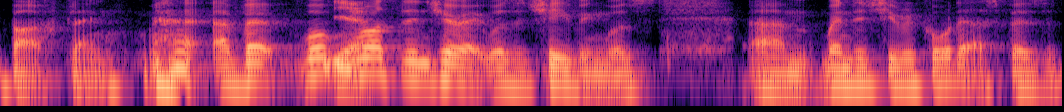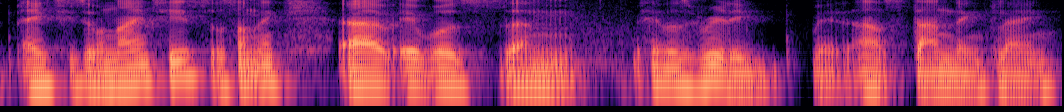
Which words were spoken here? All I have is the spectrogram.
Bach playing. but what yeah. Rosalyn Tureck was achieving was um, when did she record it? I suppose eighties or nineties or something. Uh, it was um, it was really outstanding playing.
